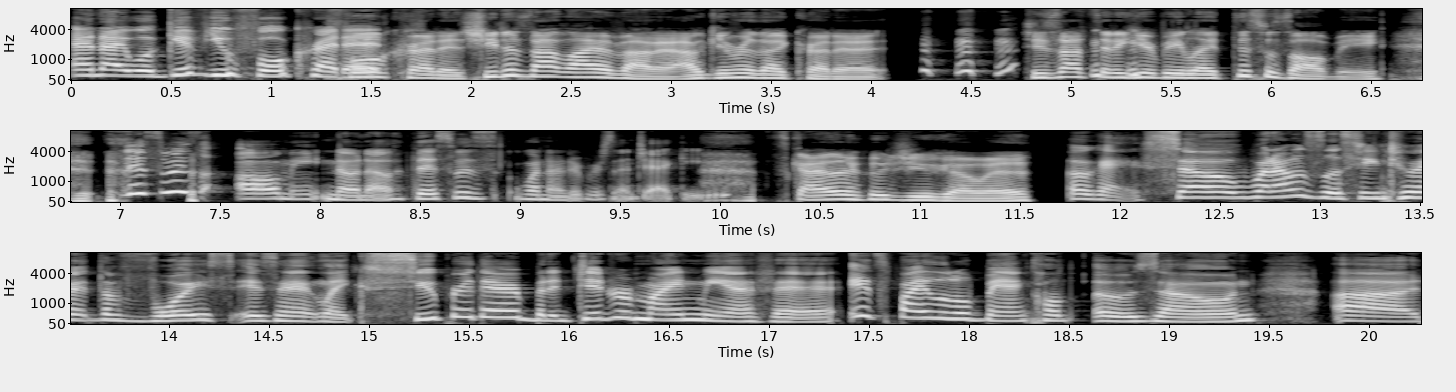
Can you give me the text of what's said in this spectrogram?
And I will give you full credit. Full credit. She does not lie about it. I'll give her that credit. She's not sitting here being like, this was all me. this was all me. No, no, this was 100% Jackie. Skylar, who'd you go with? Okay, so when I was listening to it, the voice isn't like super there, but it did remind me of it. It's by a little band called O-Zone. Uh,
